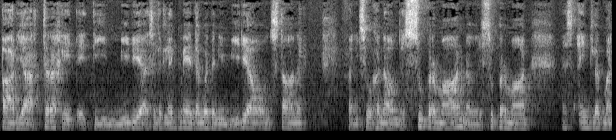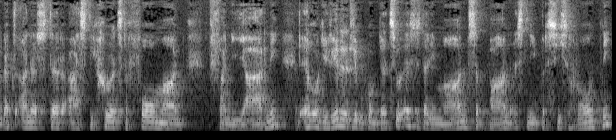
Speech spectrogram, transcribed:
paar jaar terug het het die media as ek lyk my 'n ding wat in die media ontstaan het van die sogenaamde supermaan nou die supermaan is eintlik maar niks anderster as die grootste volmaan van die jaar nie. En ook die rede dat hoekom dit so is is dat die maan se baan is nie presies rond nie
